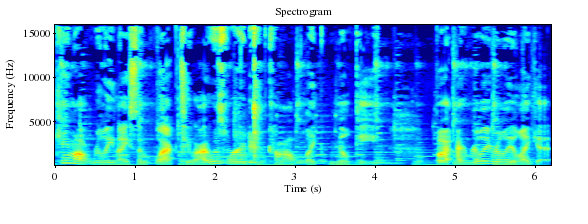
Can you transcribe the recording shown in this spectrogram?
came out really nice and black too. I was worried it'd come out like milky, but I really, really like it.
